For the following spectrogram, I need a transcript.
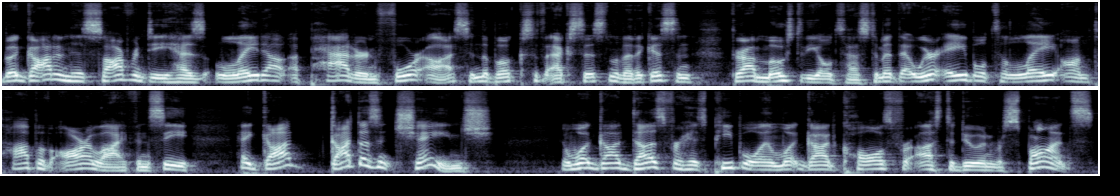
but God in His sovereignty has laid out a pattern for us in the books of Exodus and Leviticus and throughout most of the Old Testament that we're able to lay on top of our life and see, hey, God, God doesn't change. And what God does for His people and what God calls for us to do in response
